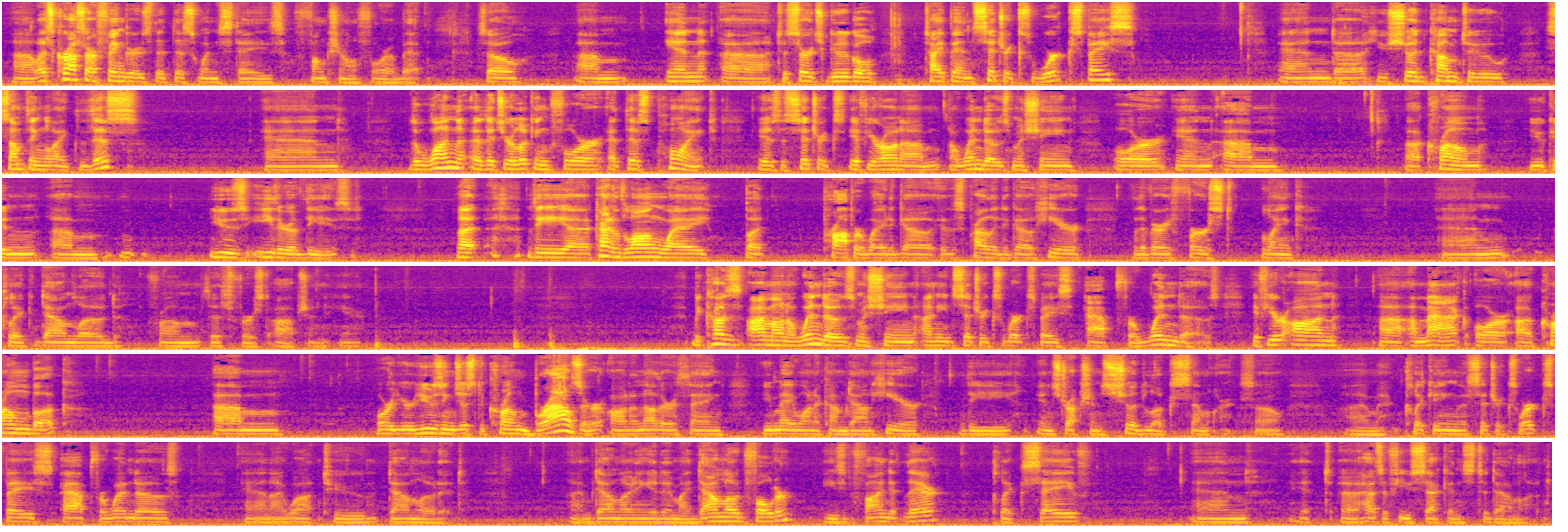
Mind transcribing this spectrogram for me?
uh, let's cross our fingers that this one stays functional for a bit. So um, in uh, to search Google, type in Citrix Workspace, and uh, you should come to something like this. And the one that you're looking for at this point is the Citrix if you're on a, a Windows machine or in um, uh, Chrome you can um, use either of these. But the uh, kind of long way but proper way to go is probably to go here the very first link and click download from this first option here. Because I'm on a Windows machine, I need Citrix Workspace app for Windows. If you're on uh, a Mac or a Chromebook, um, or you're using just the Chrome browser on another thing, you may want to come down here. The instructions should look similar. So I'm clicking the Citrix Workspace app for Windows and I want to download it. I'm downloading it in my download folder. Easy to find it there. Click Save and it uh, has a few seconds to download.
